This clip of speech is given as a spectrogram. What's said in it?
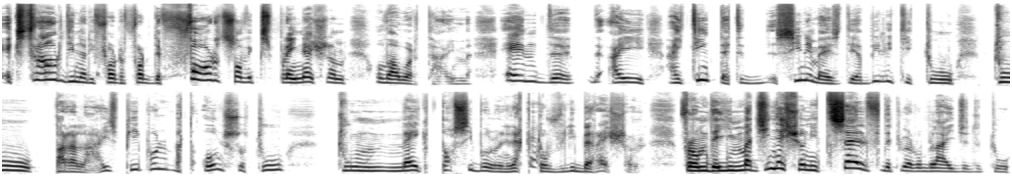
extraordinary for, for the force of explanation of our time. And uh, I, I think that cinema cinema has the ability to to paralyze people, but also to to make possible an act of liberation from the imagination itself that we are obliged to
